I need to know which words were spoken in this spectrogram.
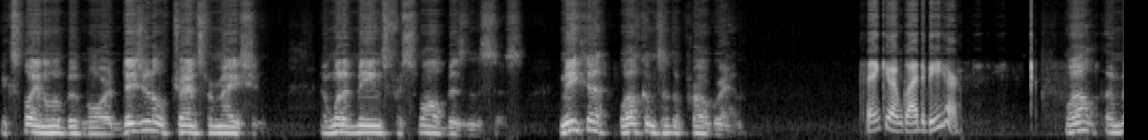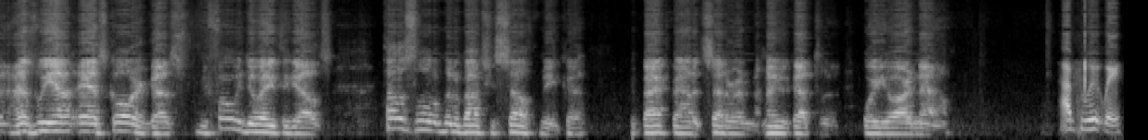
explain a little bit more, digital transformation and what it means for small businesses. Mika, welcome to the program. Thank you. I'm glad to be here. Well, um, as we uh, ask all our guests, before we do anything else, tell us a little bit about yourself, Mika, your background, et cetera, and how you got to where you are now. Absolutely.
